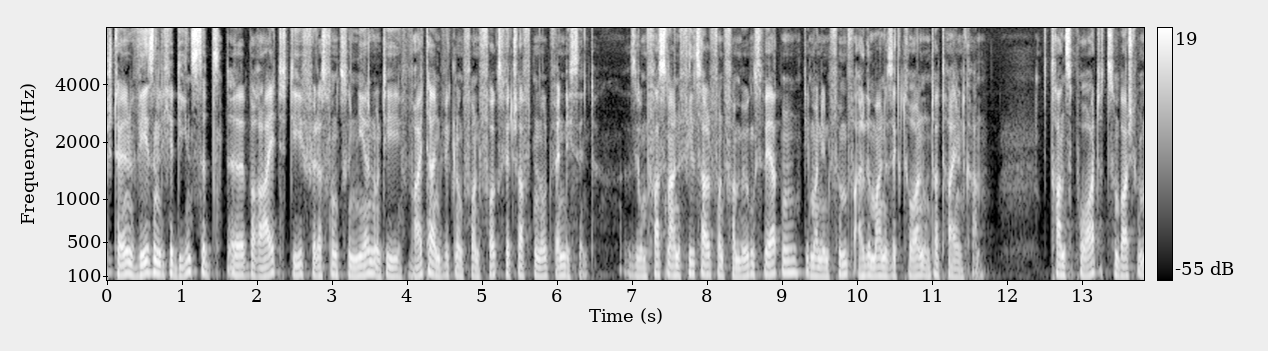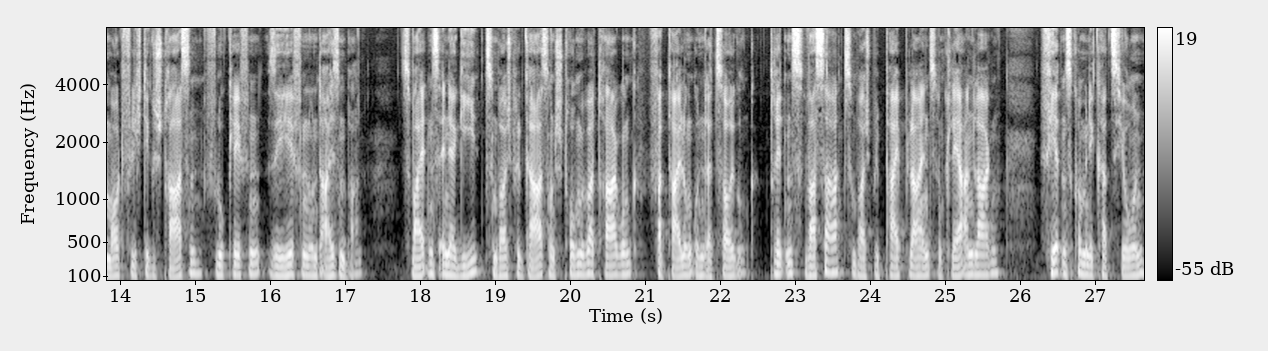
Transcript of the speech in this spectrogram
stellen wesentliche Dienste äh, bereit, die für das Funktionieren und die Weiterentwicklung von Volkswirtschaften notwendig sind. Sie umfassen eine Vielzahl von Vermögenswerten, die man in fünf allgemeine Sektoren unterteilen kann. Transport, zum Beispiel mautpflichtige Straßen, Flughäfen, Seehäfen und Eisenbahn. Zweitens Energie, zum Beispiel Gas- und Stromübertragung, Verteilung und Erzeugung. Drittens Wasser, zum Beispiel Pipelines und Kläranlagen. Viertens Kommunikation,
